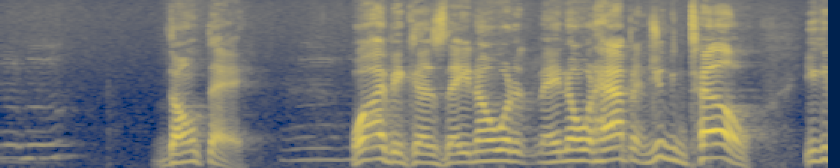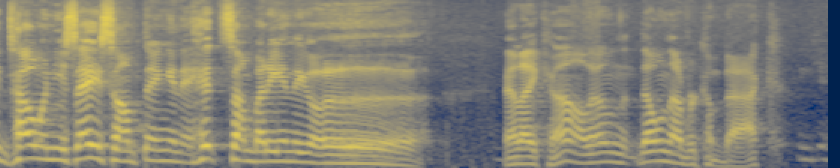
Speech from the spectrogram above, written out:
Mm -hmm. don't they? Mm -hmm. why? Because they know what it, they know what happens. You can tell you can tell when you say something and it hits somebody and they go Ugh. and like oh they'll, they'll never come back. Yeah.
